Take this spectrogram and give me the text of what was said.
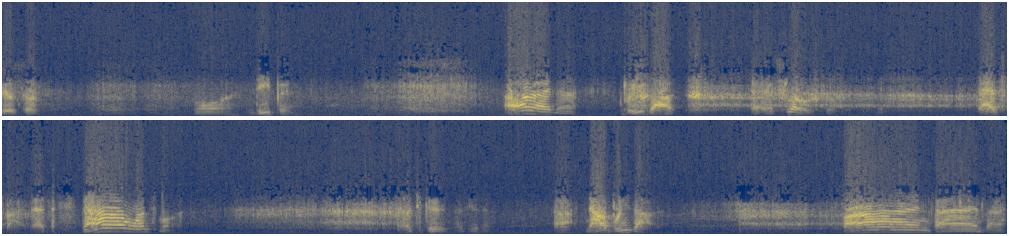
Like this, huh? More. Deeper. All right, now. Breathe out. Uh, slow, slow. That's fine. That's fine. Now, once more. That's good. That's good. Ah, now breathe out. Fine, fine, fine.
